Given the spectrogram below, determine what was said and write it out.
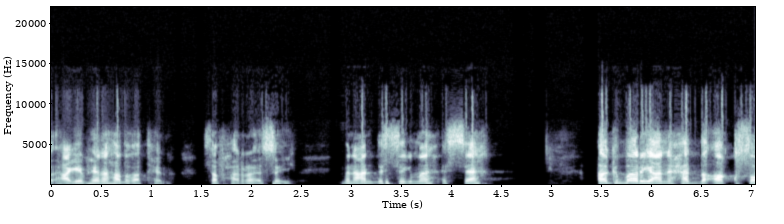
هجيب هنا هضغط هنا الصفحه الرئيسية. من عند السيجما السهم أكبر يعني حد أقصى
